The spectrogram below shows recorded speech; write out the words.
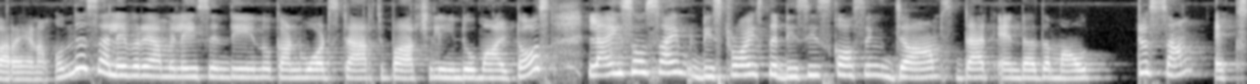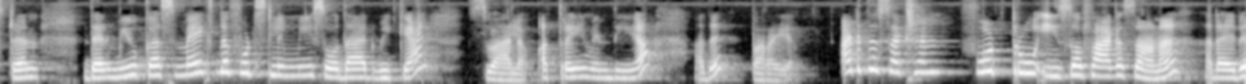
പറയണം. ഒന്ന് സലൈവറി അമലൈസ് എന്ത് ചെയ്യുന്നു? Convert starch partially into maltose lysozyme destroys the disease causing germs that enter the mouth to some extent then mucus makes the food slimy so that we can swallow അത്രയും എന്ത് ചെയ്യുക? അത് പറയുക. അടുത്ത സെക്ഷൻ ഫുഡ് ത്രൂ ഈസോഫാഗസ് ആണ്. അതായത്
